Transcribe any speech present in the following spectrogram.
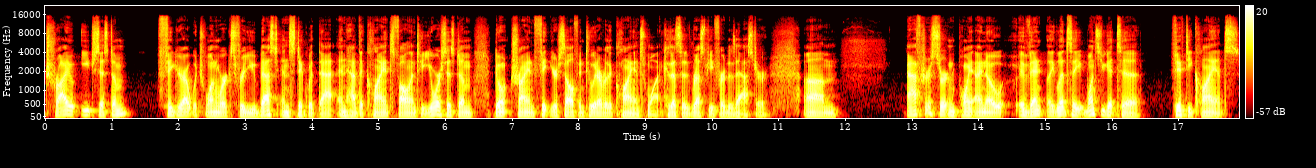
try each system, figure out which one works for you best, and stick with that and have the clients fall into your system. Don't try and fit yourself into whatever the clients want because that's a recipe for disaster. Um, after a certain point, I know event, like let's say once you get to 50 clients,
